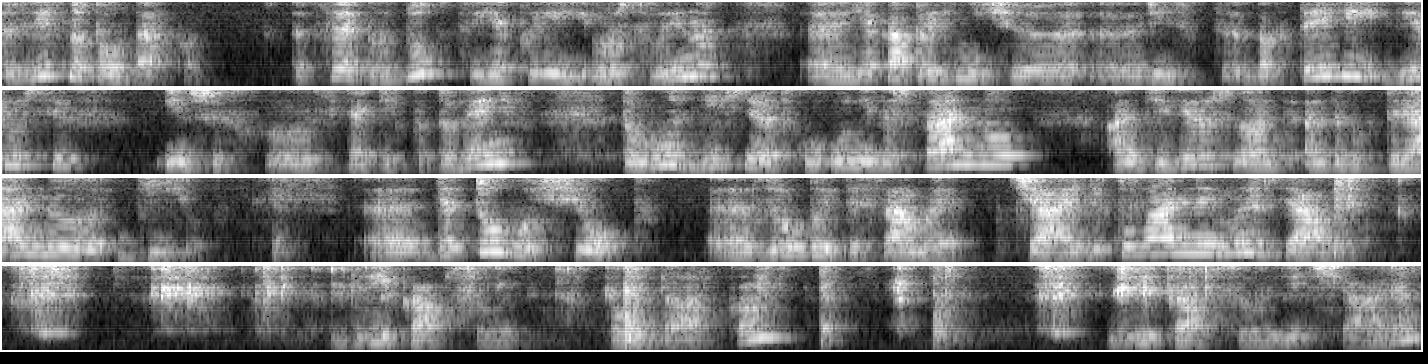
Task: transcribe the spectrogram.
звісно, паударка. Це продукт, який рослина, е, яка пригнічує е, ріст бактерій, вірусів, інших всяких патогенів, тому здійснює таку універсальну антивірусну антибактеріальну дію. Для того, щоб зробити саме чай лікувальний, ми взяли дві капсули паударка, дві капсули є чая,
